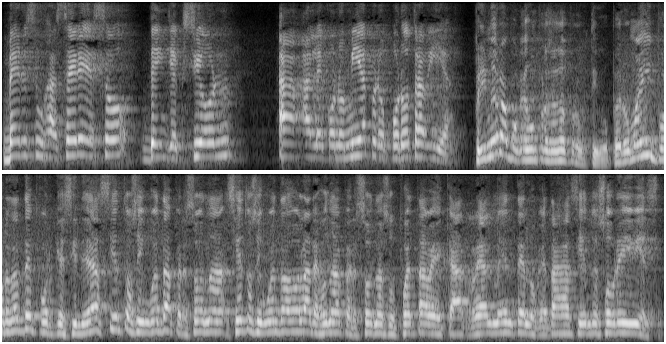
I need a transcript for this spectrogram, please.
versus hacer eso de inyección a, a la economía, pero por otra vía. Primero porque es un proceso productivo, pero más importante porque si le das 150 personas, 150 dólares a una persona supuesta beca, realmente lo que estás haciendo es sobrevivirse.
